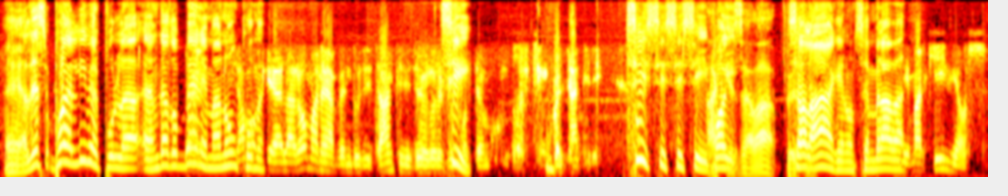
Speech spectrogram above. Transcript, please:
Eh, adesso, poi a Liverpool è andato Beh, bene, ma non diciamo come. Che la Roma ne ha venduti tanti di giocatori sì. più forti al mondo in quegli anni lì. Sì, sì, sì, sì. Anche poi Salah, Salah che non sembrava. Sì, Marquinhos.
